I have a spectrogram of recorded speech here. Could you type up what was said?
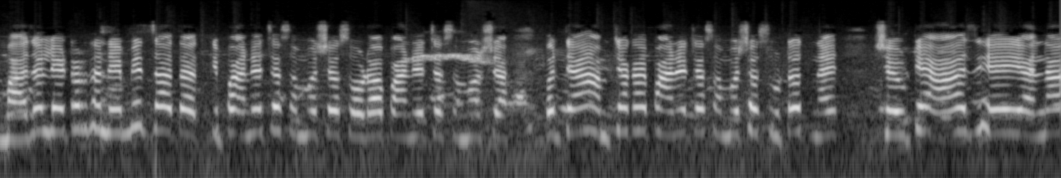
माझं लेटर तर नेहमीच जातात की पाण्याच्या समस्या सोडा पाण्याच्या समस्या. पण त्या आमच्या काय पाण्याच्या समस्या सुटत नाही. शेवटी आज हे यांना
